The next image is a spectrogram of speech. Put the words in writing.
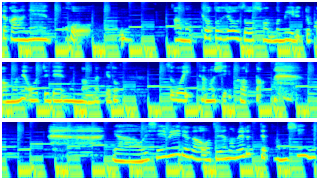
だからね、こう、あの、京都醸造さんのビールとかもね、お家で飲んだんだけど、すごい楽しかった。いやー、美味しいビールがお家で飲めるって楽しいね。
